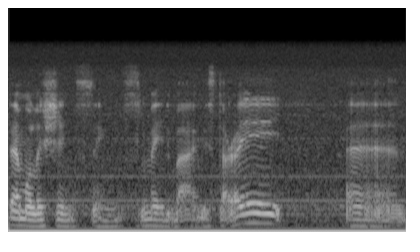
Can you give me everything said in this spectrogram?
demolition things made by Mr. A and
